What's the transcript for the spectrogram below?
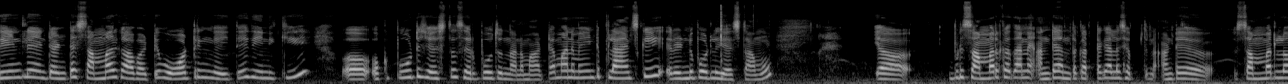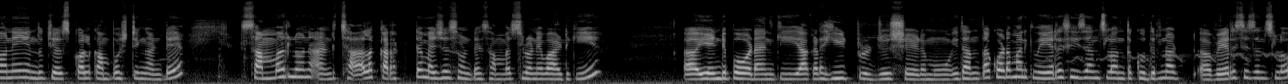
దీంట్లో ఏంటంటే సమ్మర్ కాబట్టి వాటరింగ్ అయితే దీనికి ఒక పూట చేస్తే సరిపోతుంది అనమాట మనం ఏంటి ప్లాంట్స్కి రెండు పూటలు చేస్తాము. ఇప్పుడు సమ్మర్ కదా అని అంటే అంత కరెక్ట్గా ఎలా చెప్తున్నా అంటే సమ్మర్లోనే ఎందుకు చేసుకోవాలి కంపోస్టింగ్ అంటే సమ్మర్లోనే అంటే చాలా కరెక్ట్ మెజర్స్ ఉంటాయి సమ్మర్స్లోనే వాటికి. ఎండిపోవడానికి అక్కడ హీట్ ప్రొడ్యూస్ చేయడము ఇదంతా కూడా మనకి వేరే సీజన్స్లో అంత కుదిరినట్టు వేరే సీజన్స్లో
